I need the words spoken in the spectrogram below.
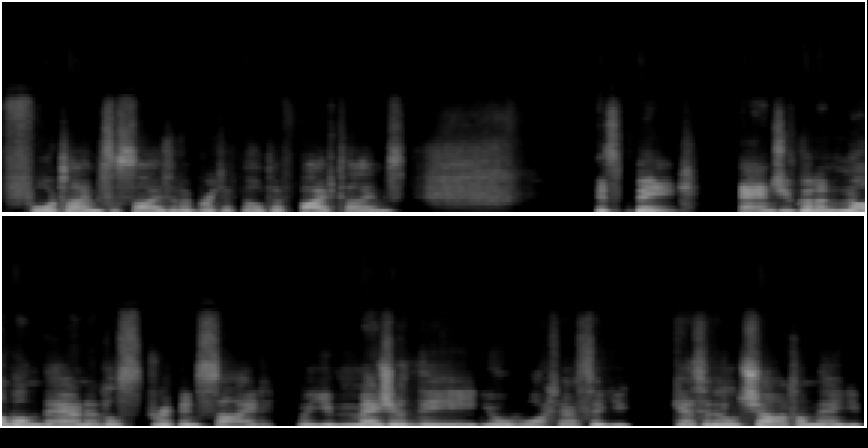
four times the size of a Brita filter, five times. It's big, and you've got a knob on there and a little strip inside where you measure the your water. So you get a little chart on there. You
